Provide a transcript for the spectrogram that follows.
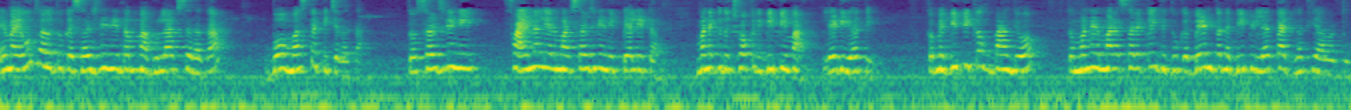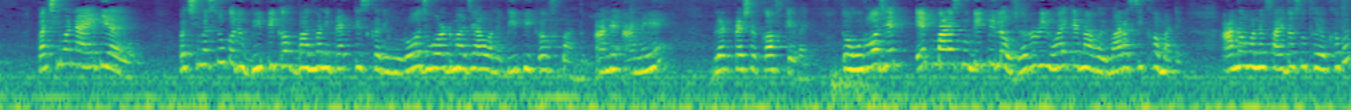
એમાં એવું થયું હતું કે સર્જરીની ટર્મમાં ગુલાબ સર હતા. બહુ મસ્ત ટીચર હતા. તો સર્જરીની ફાઇનલ યરમાં સર્જરીની પહેલી ટર્મ. મને કીધું, છોકરી બીપીમાં લેડી હતી. તો મેં બીપી કફ બાંધ્યો. તો મને મારા સરે કહી દીધું કે, બેન, તને બીપી લેતા જ નથી આવડતું. પછી મને આઈડિયા આવ્યો. પછી મેં શું કર્યું? બીપી કફ બાંધવાની પ્રેક્ટિસ કરી. હું રોજ વોર્ડમાં જાઉં અને બીપી કફ બાંધું. અને આને બ્લડ પ્રેશર કફ કહેવાય. તો હું રોજ એક માણસનું બીપી લઉં, જરૂરી હોય કે ના હોય, મારા શીખવા માટે. આનો મને ફાયદો શું થયો ખબર?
